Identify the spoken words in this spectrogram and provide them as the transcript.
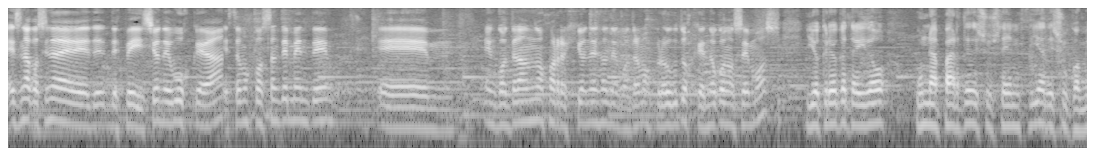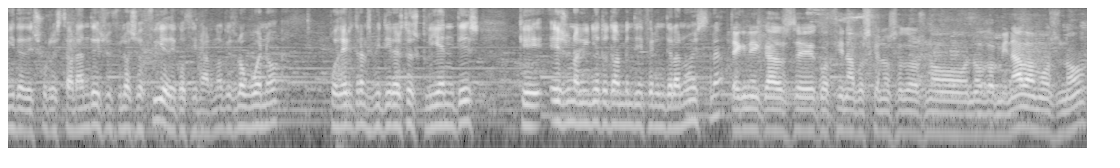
Es una cocina de, de, expedición, de búsqueda. Estamos constantemente eh, encontrándonos con regiones donde encontramos productos que no conocemos. Yo creo que ha traído una parte de su esencia, de su comida, de su restaurante, de su filosofía de cocinar, ¿no? que es lo bueno poder transmitir a estos clientes que es una línea totalmente diferente a la nuestra. Técnicas de cocina pues, que nosotros no, no dominábamos, ¿no?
